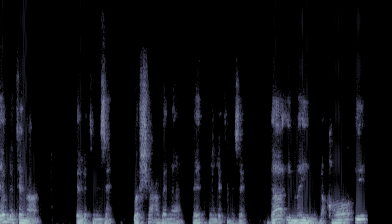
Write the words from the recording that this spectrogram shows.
devletena devletimize ve şa'bena ve milletimize daimeyn bekai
